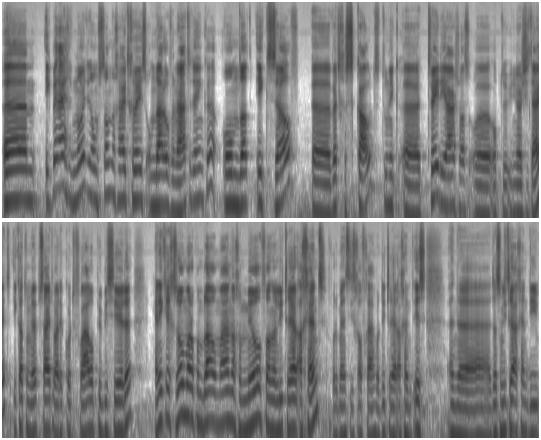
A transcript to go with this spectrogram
Ehm, ik ben eigenlijk nooit in de omstandigheid geweest om daarover na te denken. Omdat ik zelf eh, werd gescout toen ik eh, tweedejaars was eh, op de universiteit. Ik had een website waar ik korte verhalen op publiceerde. En ik kreeg zomaar op een blauwe maandag een mail van een literair agent. Voor de mensen die zich afvragen wat literair agent is. En, eh, dat is een literair agent die,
